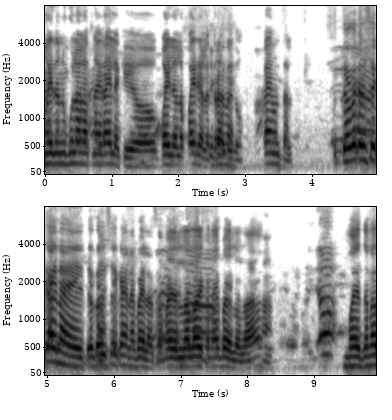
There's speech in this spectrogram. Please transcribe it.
मैदान गुलालात नाही राहिला की अं, बैलाला पैऱ्याला त्रास देतो. काय म्हणताल? त्याचा काही विषय काय नाही त्याचा विषय काय नाही बैलाचा. बैलाला आहे का नाही बैलाला? हा. मैदानात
